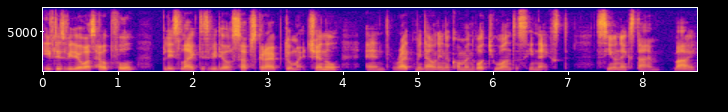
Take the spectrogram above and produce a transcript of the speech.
if this video was helpful, please like this video, subscribe to my channel and write me down in a comment what you want to see next. See you next time. Bye.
